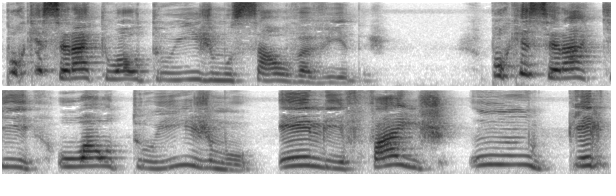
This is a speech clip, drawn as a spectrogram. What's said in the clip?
Por que será que o altruísmo salva vidas? Por que será que o altruísmo ele faz um ele,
